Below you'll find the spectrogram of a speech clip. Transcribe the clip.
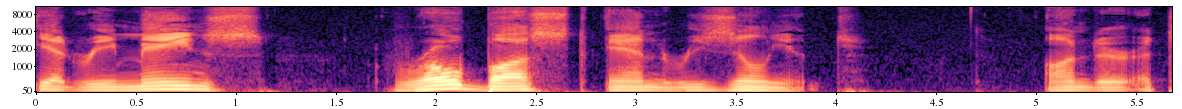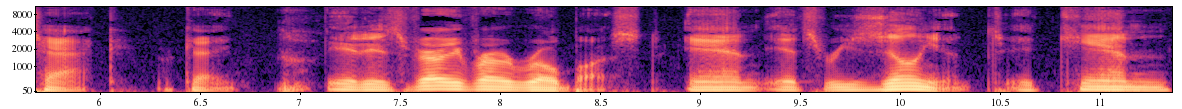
it remains robust and resilient under attack. Okay. It is very, very robust and it's resilient. It can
